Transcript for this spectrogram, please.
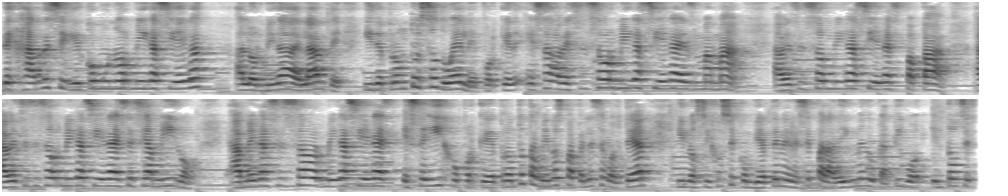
Dejar de seguir como una hormiga ciega a la hormiga adelante. Y de pronto eso duele, porque a veces esa hormiga ciega es mamá. A veces esa hormiga ciega es papá, a veces esa hormiga ciega es ese amigo, a veces esa hormiga ciega es ese hijo, porque de pronto también los papeles se voltean y los hijos se convierten en ese paradigma educativo. Entonces,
